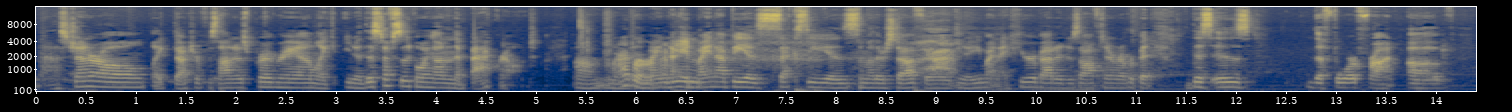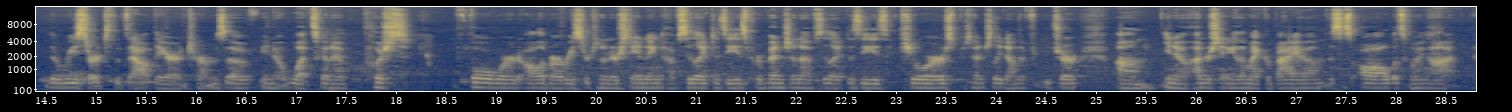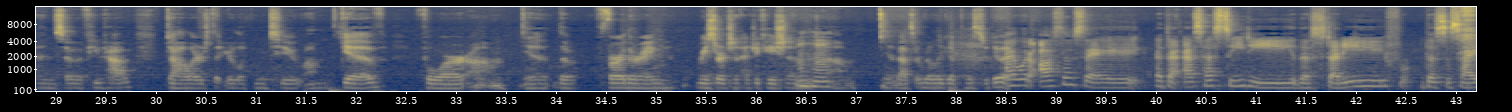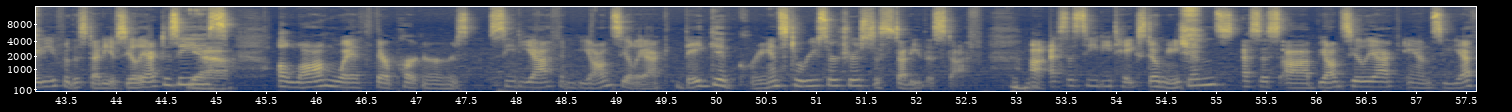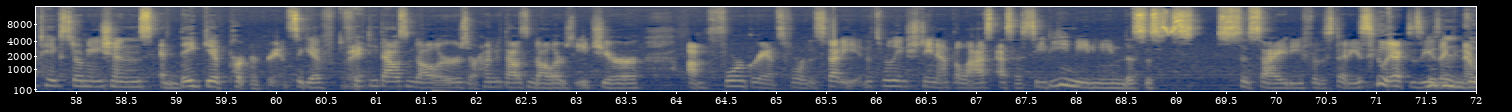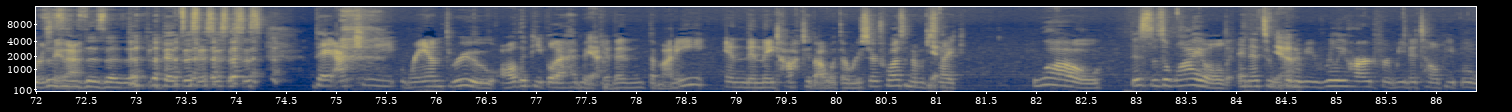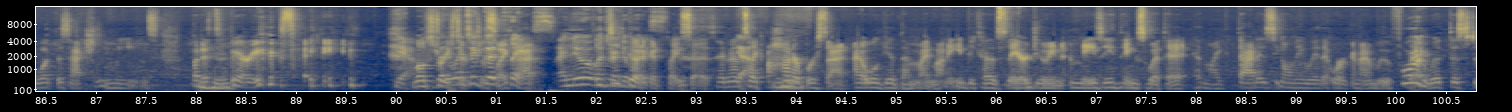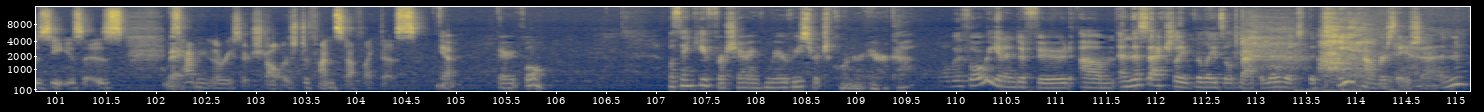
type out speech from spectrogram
Mass General, like Dr. Fasano's program, like, you know, this stuff's going on in the background. Um, know, Forever. it, might I mean- it might not be as sexy as some other stuff, or you know, you might not hear about it as often or whatever. But this is the forefront of the research that's out there in terms of you know what's going to push forward all of our research and understanding of celiac disease, prevention of celiac disease, cures potentially down the future. Um, you know, understanding of the microbiome. This is all what's going on. And so, if you have dollars that you're looking to um, give for um, you know the furthering research and education, Mhm. Know, that's a really good place to do it. I would also say at the SSCD, the study for the Society for the Study of Celiac Disease, Yeah. along with their partners CDF and Beyond Celiac, they give grants to researchers to study this stuff. Mhm. Uh, SSCD takes donations. SS uh, Beyond Celiac and CDF takes donations, and they give partner grants. They give fifty thousand dollars or hundred thousand dollars each year um, for grants for the study. And it's really interesting. At the last SSCD meeting, the Soc- Society for the Study of Celiac Disease, I can never say that. they actually ran through all the people that had been Yeah. given the money and then they talked about what the research was and i'm just Yeah. like whoa this is wild and it's Yeah. going to be really hard for me to tell people what this actually means but it's Mhm. very exciting Yeah, Most But research to is good like place. that. I knew it it to did good go to good places and it's Yeah. like 100% i will give them my money because they are doing amazing things with it and like that is the only way that we're going to move forward Right. with this disease is, Right. is having the research dollars to fund stuff like this Yeah, Very cool. Well, thank you for sharing from your research corner, Erica. Well, before we get into food, um, and this actually relates back a little bit to the tea conversation,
